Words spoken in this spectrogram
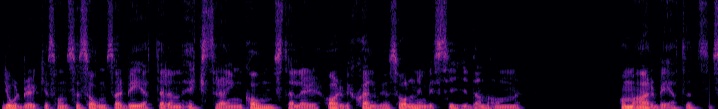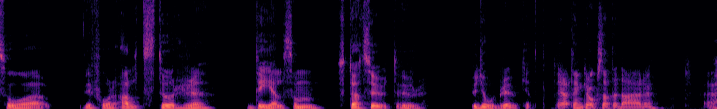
jordbruket som säsongsarbete eller en extrainkomst eller ha det vid självhushållning vid sidan om, om arbetet. Så vi får allt större del som stöts ut ur, ur jordbruket. Jag tänker också att det där eh,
